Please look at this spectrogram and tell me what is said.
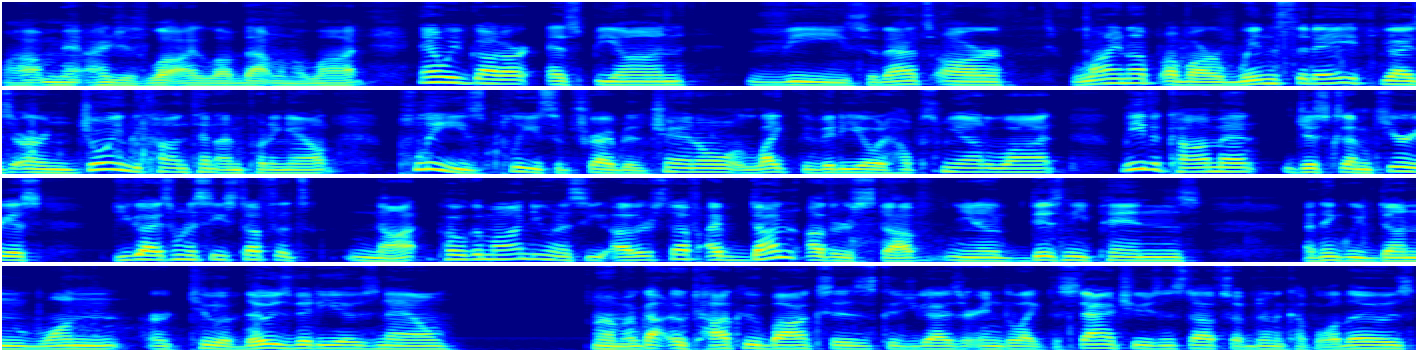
Oh man, I just love I love that one a lot. And we've got our Espeon V. So that's our lineup of our wins today. If you guys are enjoying the content I'm putting out, please, please subscribe to the channel, like the video, it helps me out a lot. Leave a comment, just because I'm curious, do you guys want to see stuff that's not Pokemon? Do you want to see other stuff? I've done other stuff, you know, Disney pins. I think we've done one or two of those videos now. Um, I've got otaku boxes because you guys are into like the statues and stuff, so I've done a couple of those.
